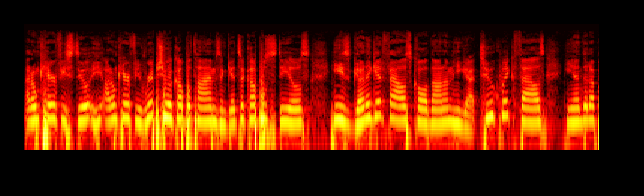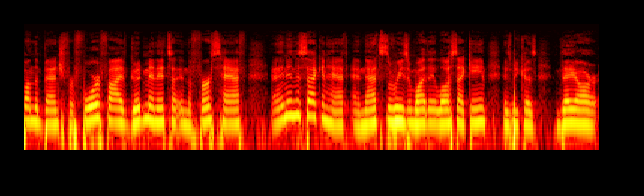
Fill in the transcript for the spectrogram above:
I don't care if he steal. He, I don't care if he rips you a couple times and gets a couple steals. He's gonna get fouls called on him. He got two quick fouls. He ended up on the bench for four or five good minutes in the first half and in the second half, and that's the reason why they lost that game is because they are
